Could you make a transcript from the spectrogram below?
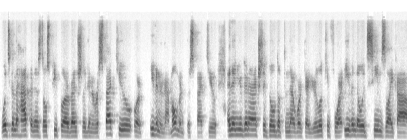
what's going to happen is those people are eventually going to respect you, or even in that moment respect you, and then you're going to actually build up the network that you're looking for, even though it seems like uh,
